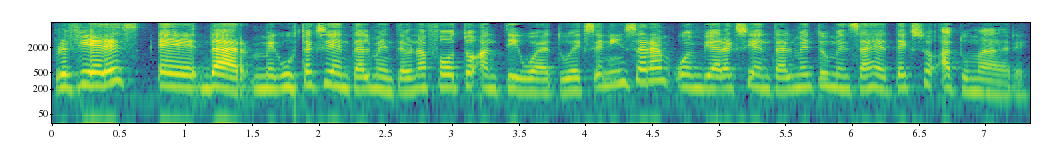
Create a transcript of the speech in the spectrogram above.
¿Prefieres eh, dar me gusta accidentalmente a una foto antigua de tu ex en Instagram o enviar accidentalmente un mensaje de texto a tu madre?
